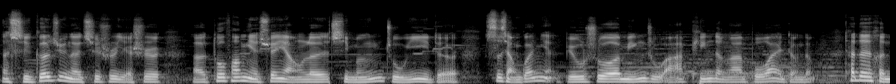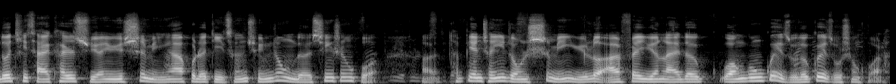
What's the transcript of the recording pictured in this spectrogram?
那喜歌剧呢，其实也是呃多方面宣扬了启蒙主义的思想观念，比如说民主啊、平等啊、博爱等等。它的很多题材开始起源于市民啊或者底层群众的新生活啊，它变成一种市民娱乐，而非原来的王公贵族的贵族生活了。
